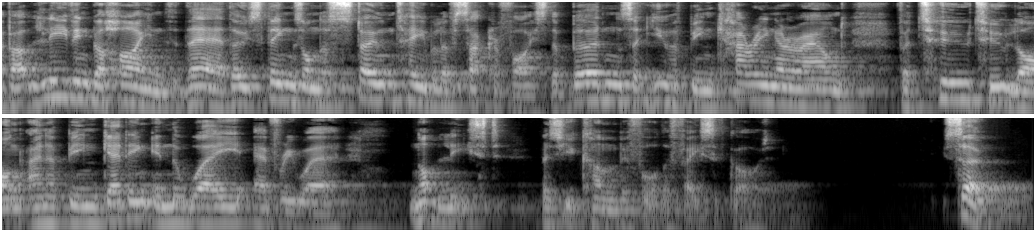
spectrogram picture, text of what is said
about leaving behind there those things on the stone table of sacrifice, the burdens that you have been carrying around for too, too long and have been getting in the way everywhere, not least as you come before the face of God. So,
